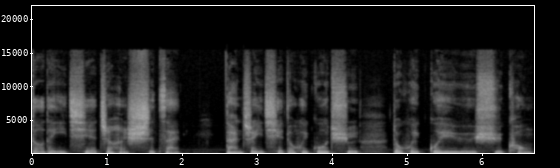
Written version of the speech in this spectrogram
得的一切，这很实在。但这一切都会过去，都会归于虚空。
